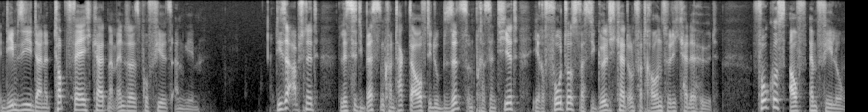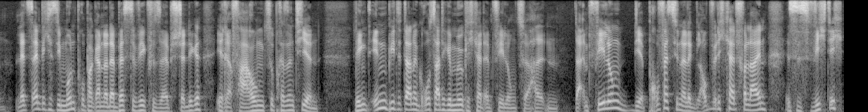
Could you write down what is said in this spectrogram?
indem sie deine Top-Fähigkeiten am Ende des Profils angeben. Dieser Abschnitt listet die besten Kontakte auf, die du besitzt und präsentiert ihre Fotos, was die Gültigkeit und Vertrauenswürdigkeit erhöht. Fokus auf Empfehlungen. Letztendlich ist die Mundpropaganda der beste Weg für Selbstständige, ihre Erfahrungen zu präsentieren. LinkedIn bietet da eine großartige Möglichkeit, Empfehlungen zu erhalten. Da Empfehlungen dir professionelle Glaubwürdigkeit verleihen, ist es wichtig,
